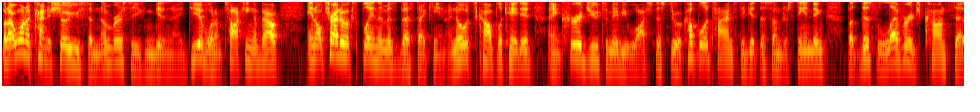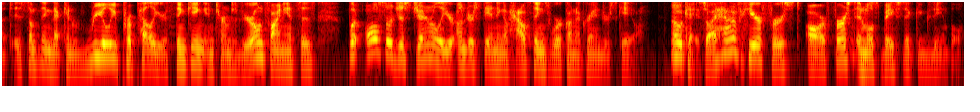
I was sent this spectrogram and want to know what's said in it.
but I want to kind of show you some numbers so you can get an idea of what I'm talking about, and I'll try to explain them as best I can. I know it's complicated. I encourage you to maybe watch this through a couple of times to get this understanding, but this leverage concept is something that can really propel your thinking in terms of your own finances, but also just generally your understanding of how things work on a grander scale. Okay, so I have here first our first and most basic example.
